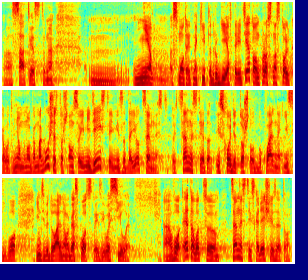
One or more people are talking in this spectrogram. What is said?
а, соответственно, не смотрит на какие-то другие авторитеты, он просто настолько вот в нем много могущества, что он своими действиями задает ценности. То есть ценности это исходит то, что вот буквально из его индивидуального господства, из его силы. Вот, это вот э, ценности, исходящие из этого.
